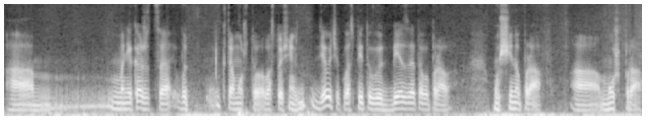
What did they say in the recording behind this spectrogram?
А, мне кажется, вот к тому, что восточных девочек воспитывают без этого права. Мужчина прав, а муж прав.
